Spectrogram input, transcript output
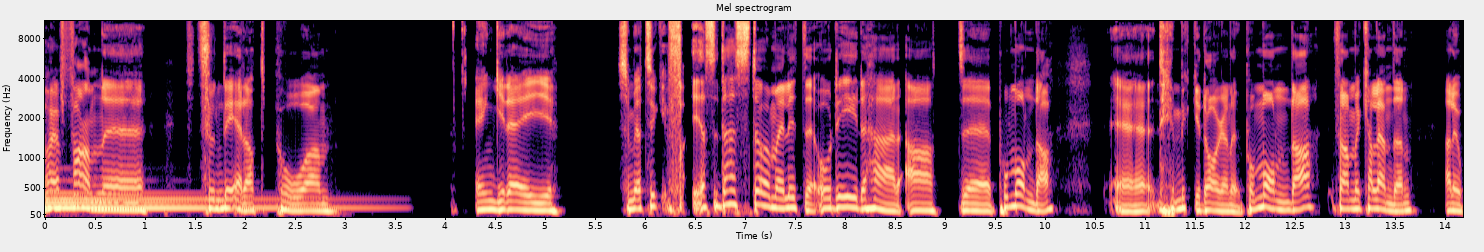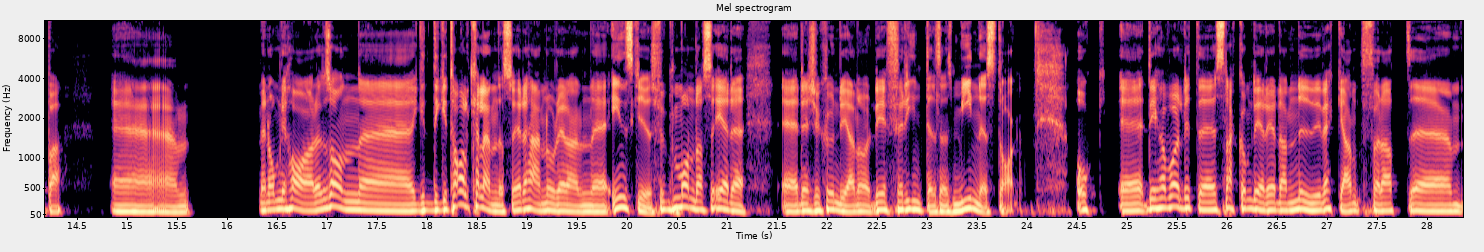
har jag fan eh, funderat på en grej som jag tycker, alltså det här stör mig lite och det är det här att eh, på måndag, eh, det är mycket dagar nu, på måndag, fram med kalendern allihopa. Eh, men om ni har en sån eh, digital kalender så är det här nog redan eh, inskrivet. För på måndag så är det eh, den 27 januari. Det är förintelsens minnesdag. Och eh, Det har varit lite snack om det redan nu i veckan för att ehm,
